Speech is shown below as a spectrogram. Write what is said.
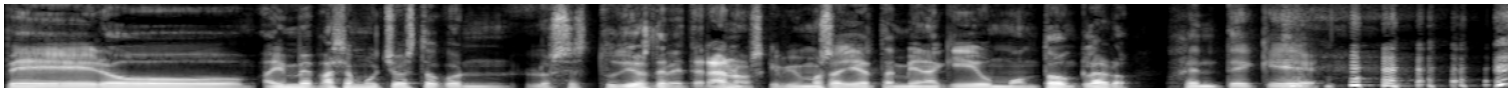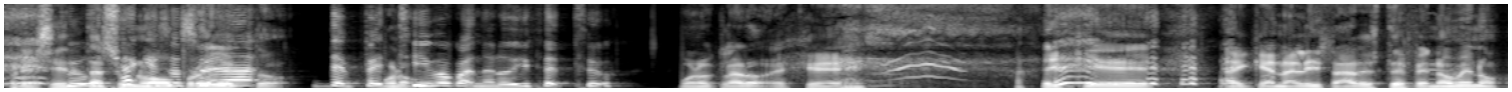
pero a mí me pasa mucho esto con los estudios de veteranos, que vimos ayer también aquí un montón, claro. Gente que presenta su nuevo proyecto. Despectivo cuando lo dices tú. Bueno, claro, es que hay, que hay que analizar este fenómeno,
